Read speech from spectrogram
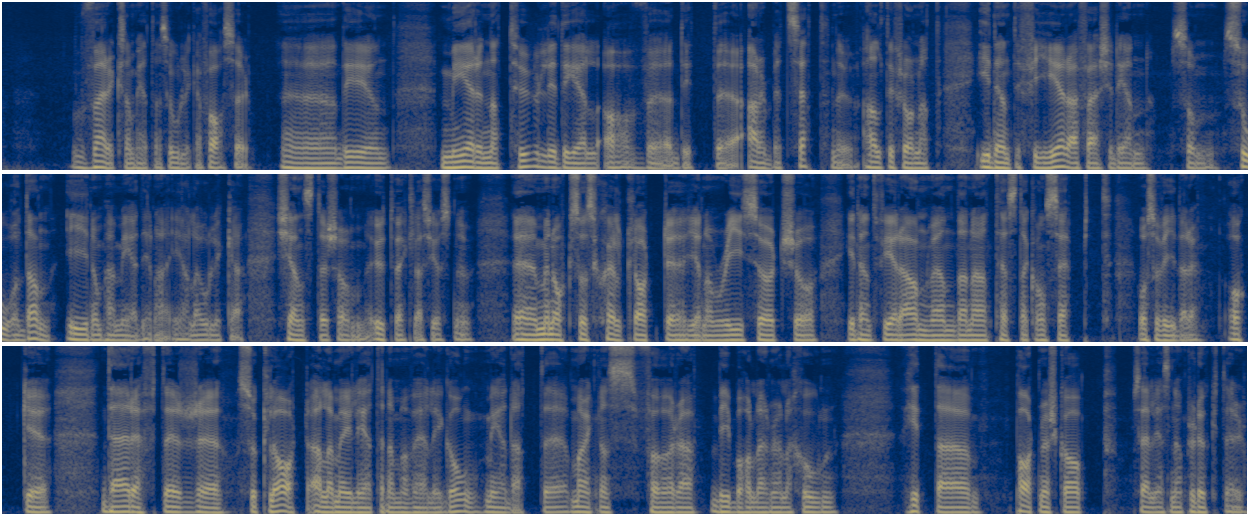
verksamhetens olika faser. Eh, det är ju en mer naturlig del av eh, ditt eh, arbetssätt nu. Allt ifrån att identifiera affärsidén som sådan i de här medierna, i alla olika tjänster som utvecklas just nu. Men också självklart genom research och identifiera användarna, testa koncept och så vidare. Och eh, därefter eh, såklart alla möjligheter när man väl är igång med att eh, marknadsföra, bibehålla en relation, hitta partnerskap, sälja sina produkter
